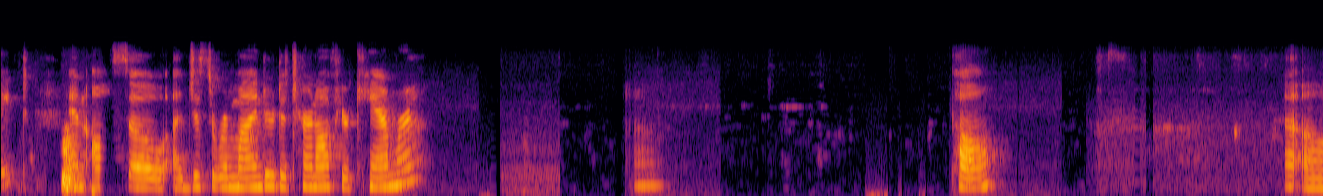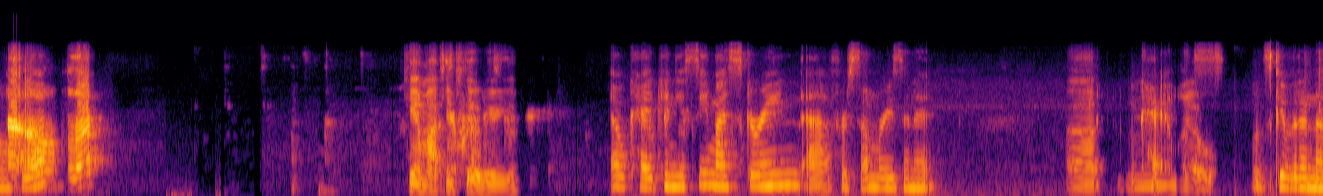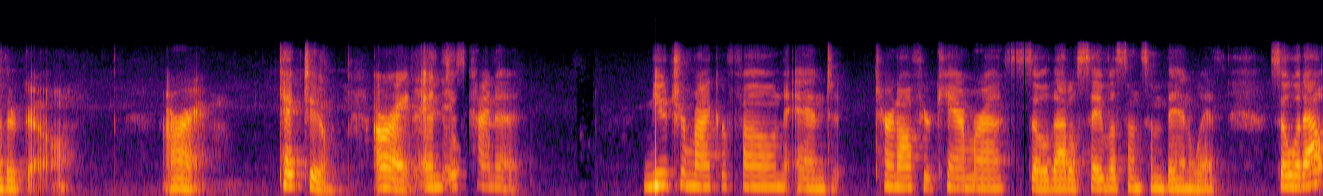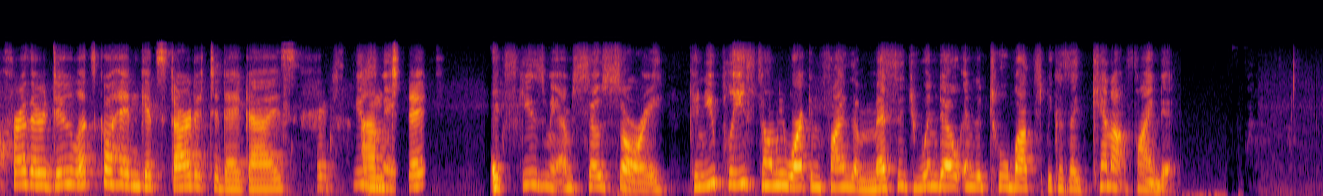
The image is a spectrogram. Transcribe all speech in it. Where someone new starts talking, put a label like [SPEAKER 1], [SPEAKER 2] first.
[SPEAKER 1] And also, uh, just a reminder to turn off your camera. Uh, Paul? Uh-oh. Hello?
[SPEAKER 2] Hello?
[SPEAKER 3] Kim, I can still hear you.
[SPEAKER 1] Okay, can you see my screen? Uh, for some reason it,
[SPEAKER 3] Uh,
[SPEAKER 1] okay,
[SPEAKER 3] no.
[SPEAKER 1] let's, let's give it another go. All right, take two. All right,
[SPEAKER 3] There
[SPEAKER 1] and just kind of mute your microphone and turn off your camera, so that'll save us on some bandwidth. So without further ado, let's go ahead and get started today, guys.
[SPEAKER 2] Excuse
[SPEAKER 1] Um,
[SPEAKER 2] me.
[SPEAKER 1] today,
[SPEAKER 2] Excuse me. I'm so sorry. Can you please tell me where I can find the message window in the toolbox because I cannot find it.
